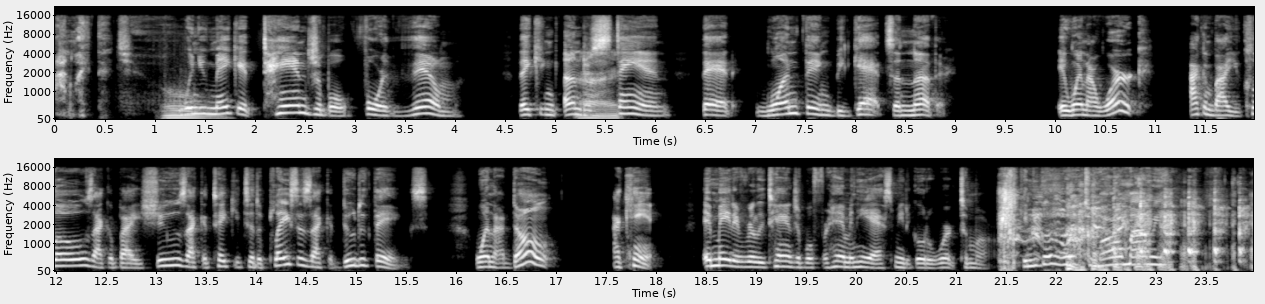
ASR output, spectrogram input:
I like that. Too. When you make it tangible for them, they can understand that one thing begats another. And when I work, I can buy you clothes, I could buy you shoes, I could take you to the places, I could do the things. When I don't, I can't. It made it really tangible for him, and he asked me to go to work tomorrow. Can you go to work tomorrow, mommy?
